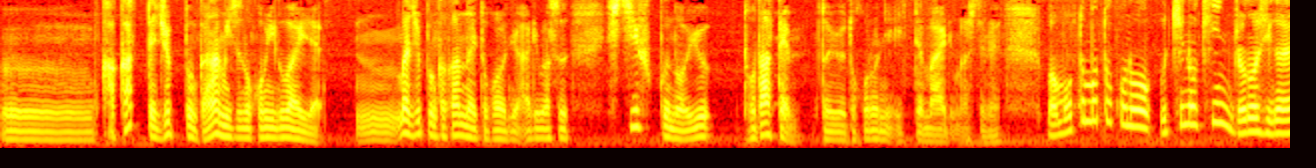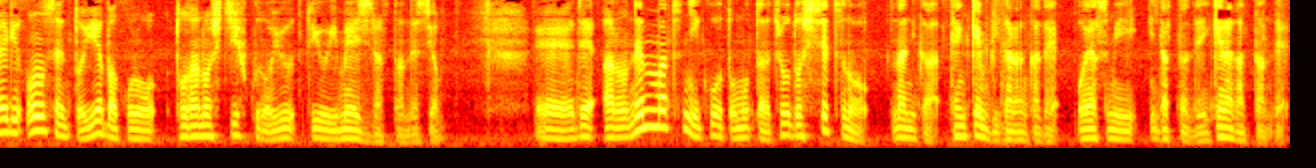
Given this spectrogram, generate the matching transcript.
うーん、かかって10分かな、水の込み具合で。うん、まあ10分かかんないところにあります、七福の湯戸田店というところに行ってまいりましてね。まあもともとこのうちの近所の日帰り温泉といえばこの戸田の七福の湯っていうイメージだったんですよ。えー、で、あの、年末に行こうと思ったらちょうど施設の何か点検日かなんかでお休みだったんで行けなかったんで、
